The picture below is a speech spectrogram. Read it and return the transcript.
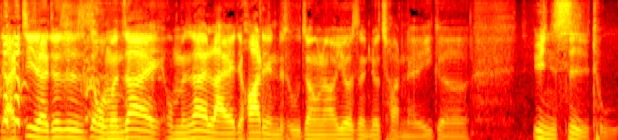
你还记得就是我们在我们在来花莲的途中，然后佑生就传了一个运势图，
